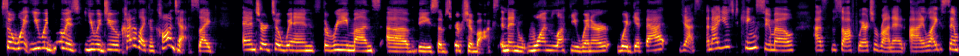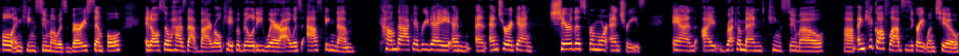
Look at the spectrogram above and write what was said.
So what you would do is you would do kind of like a contest, like enter to win three months of the subscription box. And then one lucky winner would get that. Yes. And I used King Sumo as the software to run it. I like simple and King Sumo is very simple. It also has that viral capability where I was asking them, come back every day and, and enter again, share this for more entries. And I recommend King Sumo um, and Kickoff Labs is a great one too.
